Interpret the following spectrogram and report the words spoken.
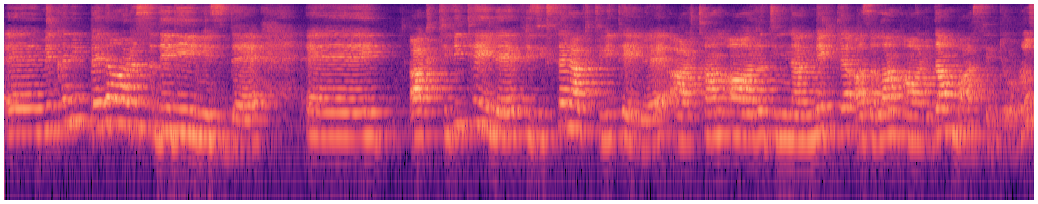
E, mekanik bel ağrısı dediğimizde e, aktiviteyle, fiziksel aktiviteyle artan ağrı, dinlenmekle azalan ağrıdan bahsediyoruz.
